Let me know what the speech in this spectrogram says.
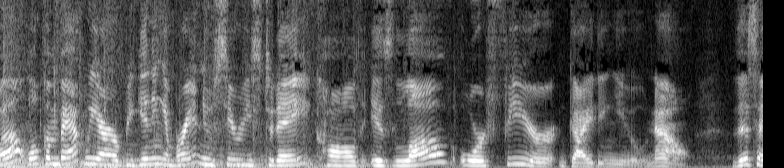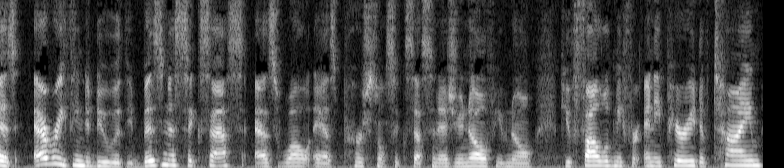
Well, welcome back. We are beginning a brand new series today called Is Love or Fear Guiding You? Now, this has everything to do with your business success as well as personal success. And as you know, if you know, if you've followed me for any period of time,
